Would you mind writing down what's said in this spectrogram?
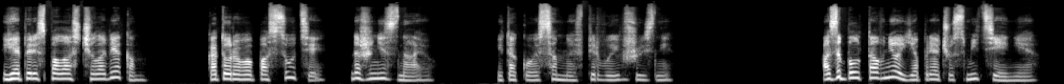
Я переспала с человеком, которого, по сути, даже не знаю, и такое со мной впервые в жизни а за болтовнёй я прячу смятение.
